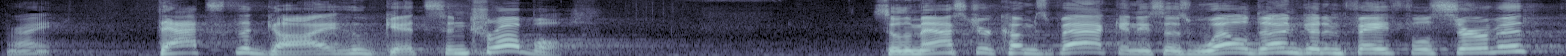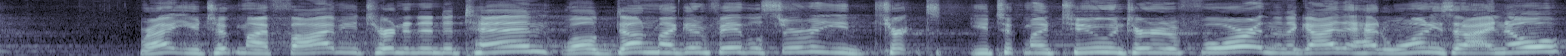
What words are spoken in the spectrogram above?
Right? That's the guy who gets in trouble. So the master comes back and he says, Well done, good and faithful servant. Right? You took my five, you turned it into 10. Well done, my good and faithful servant. You, you took my two and turned it to four. And then the guy that had one, he said, I know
